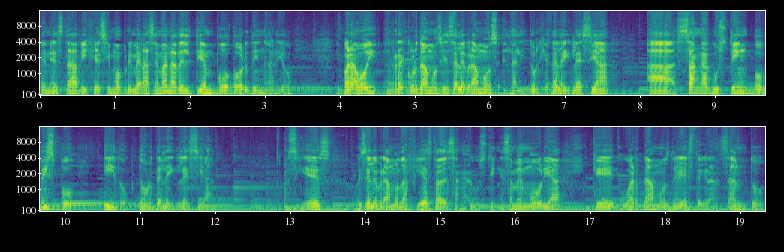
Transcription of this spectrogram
en esta vigésimo primera semana del tiempo ordinario. Y para hoy recordamos y celebramos en la liturgia de la iglesia a San Agustín, obispo y doctor de la iglesia. Así es, hoy celebramos la fiesta de San Agustín, esa memoria que guardamos de este gran santo.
